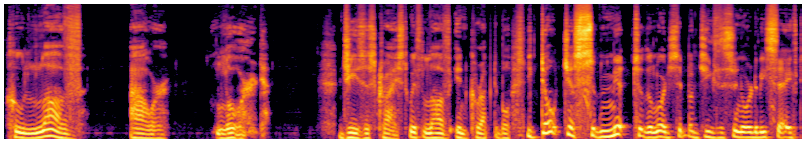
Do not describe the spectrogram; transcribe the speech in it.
who love our Lord. Jesus Christ with love incorruptible. You don't just submit to the Lordship of Jesus in order to be saved.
